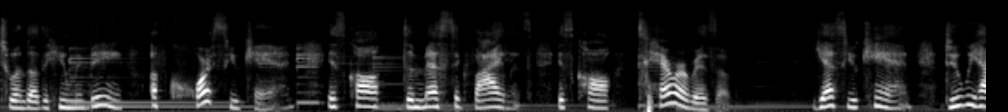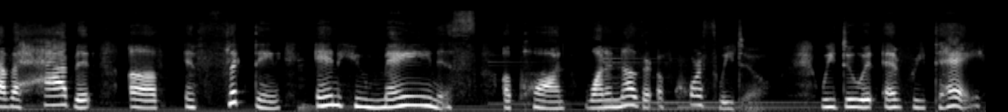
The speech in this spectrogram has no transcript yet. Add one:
to another human being? Of course you can. It's called domestic violence, it's called terrorism. Yes, you can. Do we have a habit of inflicting inhumaneness upon one another? Of course we do. We do it every day.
